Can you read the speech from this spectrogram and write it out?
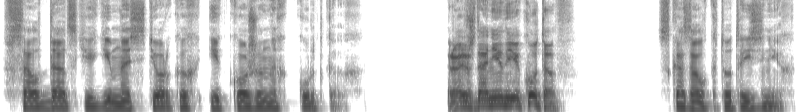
в солдатских гимнастерках и кожаных куртках. «Гражданин Якутов!» — сказал кто-то из них.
